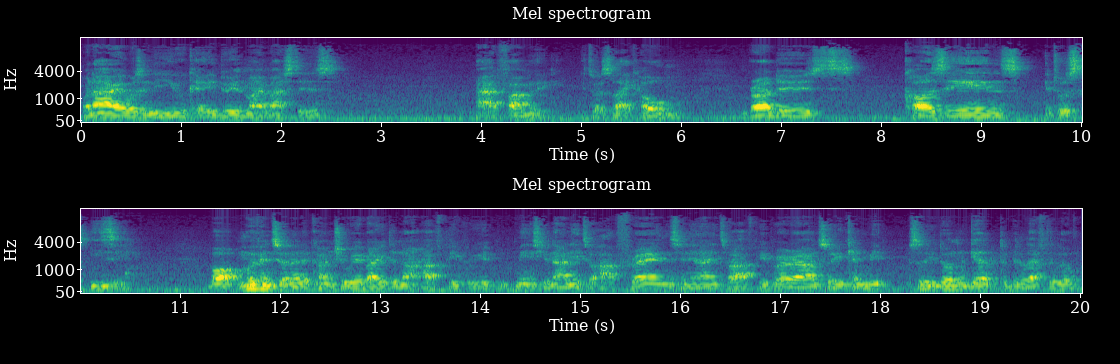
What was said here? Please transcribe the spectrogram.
When I was in the UK doing my masters, I had family. It was like home, brothers, cousins. It was easy. But moving to another country whereby you do not have people, it means you now need to have friends, you now need to have people around, so you can be, so you don't get to be left alone.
